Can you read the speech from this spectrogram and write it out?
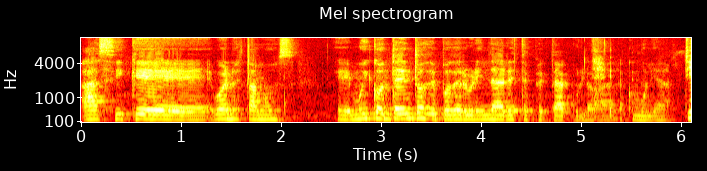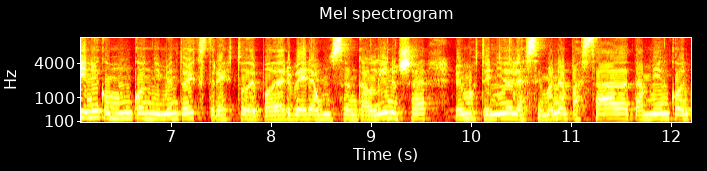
Así que, bueno, estamos eh, muy contentos de poder brindar este espectáculo a la comunidad. Tiene como un condimento extra esto de poder ver a un San Carlino, ya lo hemos tenido la semana pasada también con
